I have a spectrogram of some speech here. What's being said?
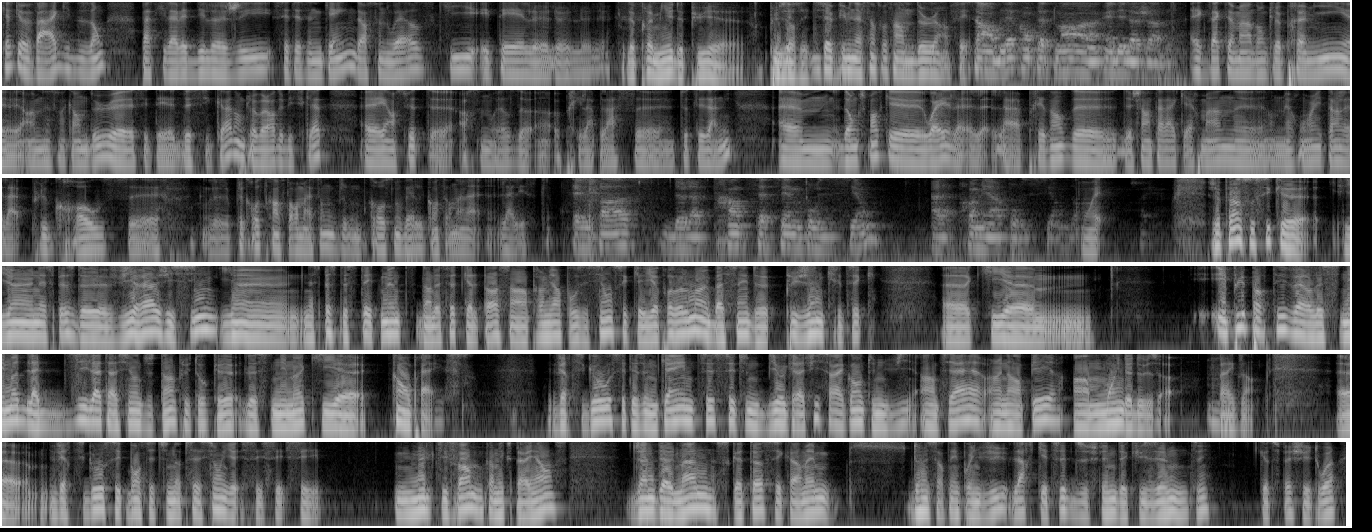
quelques vagues, disons, parce qu'il avait délogé Citizen Kane d'Orson Welles, qui était le... Le, le, le premier depuis euh, plusieurs éditions. Depuis 1962, en fait. Ça semblait complètement euh, indélogeable. Exactement. Donc, le premier, euh, en 1952, c'était De Sica, donc le voleur de bicyclette. et ensuite, Orson Welles a, pris la place toutes ces années. donc, je pense que, ouais, la, présence de, de, Chantal Ackerman en numéro un étant la, plus grosse, la plus grosse transformation une grosse nouvelle concernant la, liste. Elle passe de la 37e position à la première position. Ouais. Je pense aussi qu'il y a une espèce de virage ici, il y a une espèce de statement dans le fait qu'elle passe en première position, c'est qu'il y a probablement un bassin de plus jeunes critiques euh, qui euh, est plus porté vers le cinéma de la dilatation du temps plutôt que le cinéma qui euh, compresse. Vertigo, Citizen Kane, c'est une biographie, ça raconte une vie entière, un empire en moins de deux heures, mhm. par exemple. Euh, Vertigo, c'est bon, c'est une obsession, c'est multiforme comme expérience. John Delman, ce que t'as, c'est quand même, d'un certain point de vue, l'archétype du film de cuisine, tu sais, que tu fais chez toi,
